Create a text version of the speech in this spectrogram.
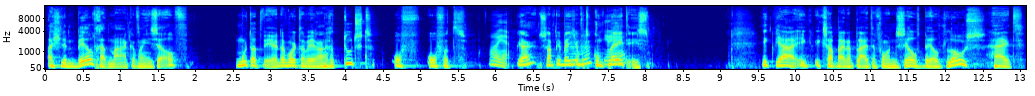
als je een beeld gaat maken van jezelf, moet dat weer, dan wordt er weer aan getoetst. Of, of het, Oh ja. ja, snap je een beetje, of het Mhm, compleet is. Ik, ja, ik, ik zou bijna pleiten voor een zelfbeeldloosheid.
